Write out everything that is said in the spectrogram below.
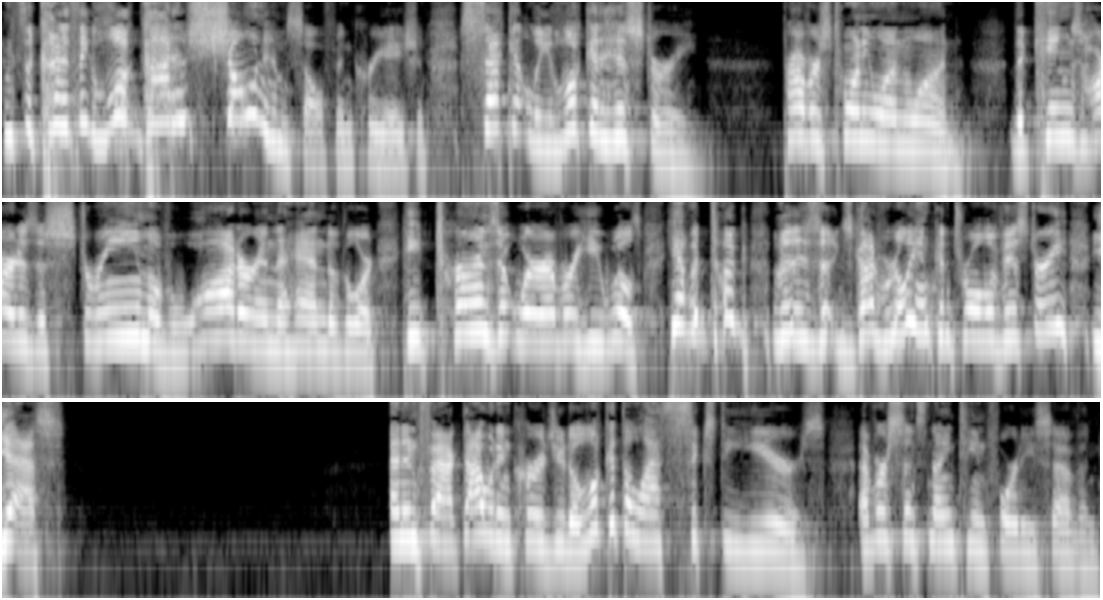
And it's the kind of thing, look, God has shown himself in creation. Secondly, look at history. Proverbs 21 1. The king's heart is a stream of water in the hand of the Lord. He turns it wherever he wills. Yeah, but Doug, is, is God really in control of history? Yes. And in fact, I would encourage you to look at the last 60 years, ever since 1947,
